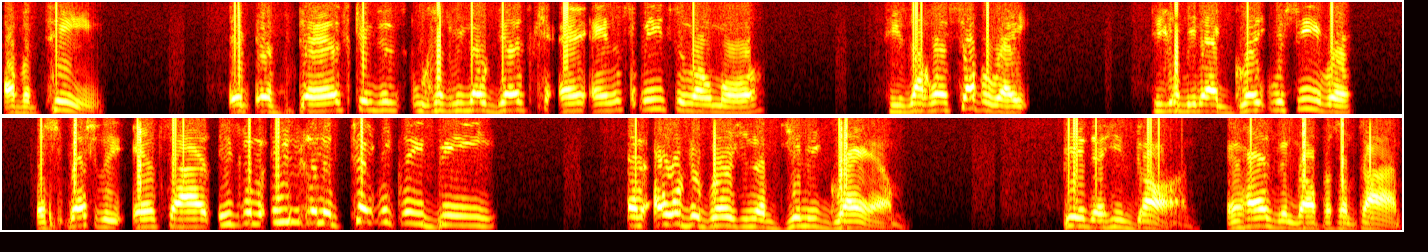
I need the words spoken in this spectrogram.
of a team? If if Dez can just because we know Dez can, ain't, ain't a speedster no more, he's not going to separate. He's going to be that great receiver, especially inside. He's going to he's going to technically be an older version of Jimmy Graham, being that he's gone and has been gone for some time.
